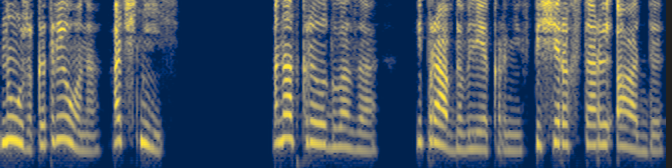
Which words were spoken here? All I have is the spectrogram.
«Ну же, Катриона, очнись!» Она открыла глаза. И правда в лекарне, в пещерах старой Адды,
